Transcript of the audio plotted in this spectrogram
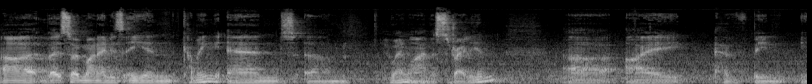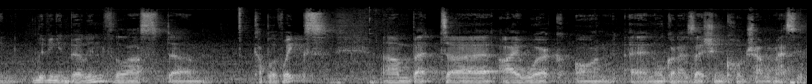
Uh, so my name is Ian Cumming, and um, who am I? I'm Australian. Uh, I have been in, living in Berlin for the last um, couple of weeks, um, but uh, I work on an organisation called Travel Massive.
